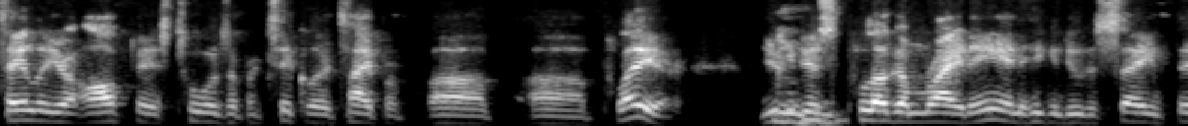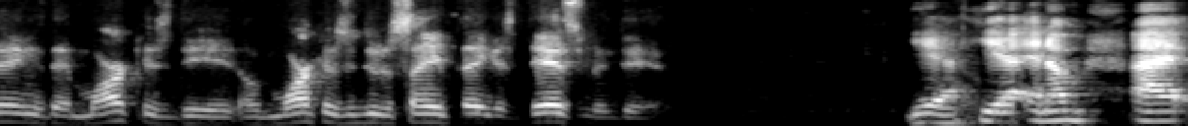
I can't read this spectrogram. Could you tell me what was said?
tailor your offense towards a particular type of uh, uh, player. You can mm-hmm. just plug him right in, and he can do the same things that Marcus did, or Marcus can do the same thing as Desmond did. Yeah, yeah, and I'm I,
